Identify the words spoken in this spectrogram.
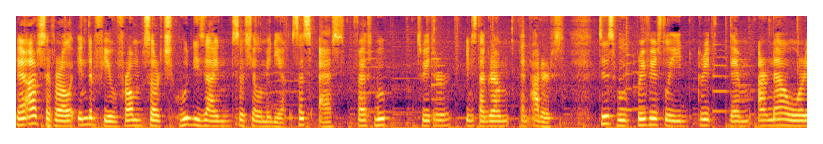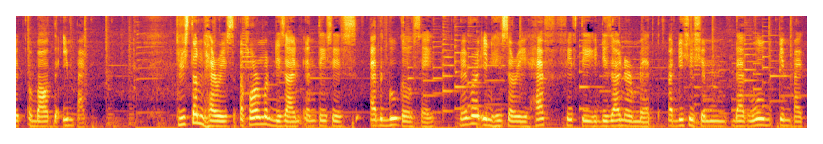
there are several interviews from search who design social media such as Facebook, Twitter, Instagram, and others. Those who previously created them are now worried about the impact. Tristan Harris, a former design enthusiast at Google, said, Never in history have 50 designers made a decision that would impact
